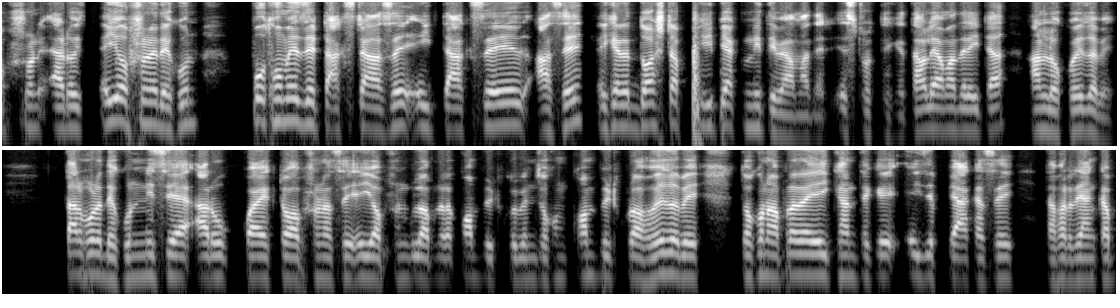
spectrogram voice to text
অপশন অ্যাড হয়েছে। এই অপশনে দেখুন, প্রথমে যে টাক্সটা আছে, এই টাক্সে আছে, এখানে দশটা ফ্রি প্যাক নিতে হবে আমাদের স্টোর থেকে। তাহলে আমাদের এইটা আনলক হয়ে যাবে। তারপরে দেখুন নিচে আরও কয়েকটা অপশন আছে। এই অপশনগুলো আপনারা কমপ্লিট করবেন। যখন কমপ্লিট করা হয়ে যাবে, তখন আপনারা এইখান থেকে এই যে প্যাক আছে, তারপরে র্যাঙ্ক আপ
